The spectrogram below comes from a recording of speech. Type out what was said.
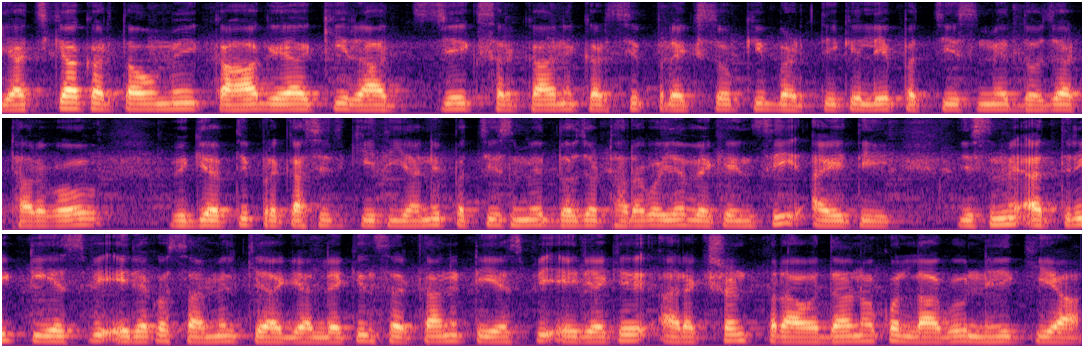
याचिकाकर्ताओं में कहा गया कि राज्य सरकार ने कृषि परीक्षकों की भर्ती के लिए 25 मई 2018 को विज्ञप्ति प्रकाशित की थी, यानी 25 मई 2018 को यह वैकेंसी आई थी, जिसमें अतिरिक्त टीएसपी एरिया को शामिल किया गया, लेकिन सरकार ने टीएसपी एरिया के आरक्षण प्रावधानों को लागू नहीं किया,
